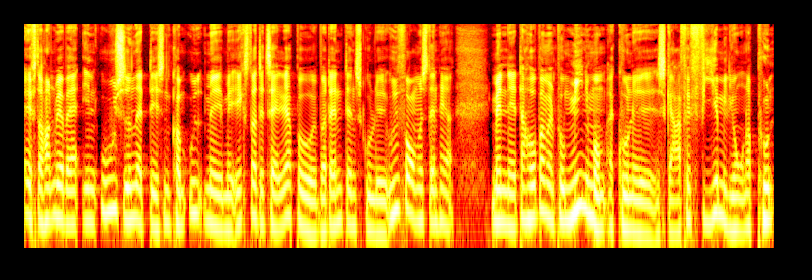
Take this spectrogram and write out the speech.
efterhånden ved at være en uge siden, at det sådan kom ud med, med ekstra detaljer på, øh, hvordan den skulle øh, udformes, den her. Men øh, der håber man på minimum at kunne øh, skaffe 4 millioner pund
